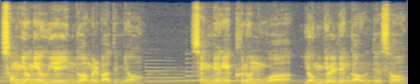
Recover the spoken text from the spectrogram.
성령에 의해 인도함을 받으며 생명의 근원과 연결된 가운데서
